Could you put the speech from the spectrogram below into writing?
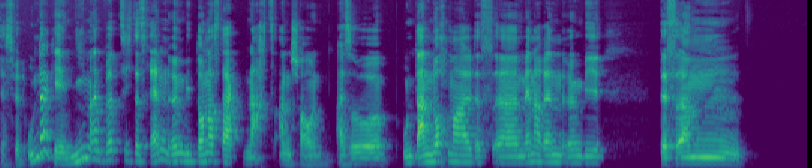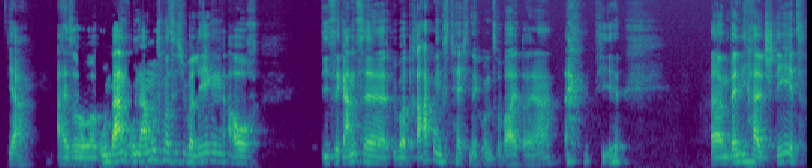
das wird untergehen. Niemand wird sich das Rennen irgendwie Donnerstag nachts anschauen. Also, und dann nochmal das äh, Männerrennen irgendwie, das, ähm, ja, also, und dann, und dann muss man sich überlegen, auch diese ganze Übertragungstechnik und so weiter, ja, die, ähm, wenn die halt steht,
